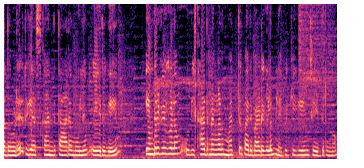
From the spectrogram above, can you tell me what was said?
അതോടെ റിയാസ് ഖാന്റെ താരമൂല്യം ഉയരുകയും ഇന്റർവ്യൂകളും ഉദ്ഘാടനങ്ങളും മറ്റ് പരിപാടികളും ലഭിക്കുകയും ചെയ്തിരുന്നു.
